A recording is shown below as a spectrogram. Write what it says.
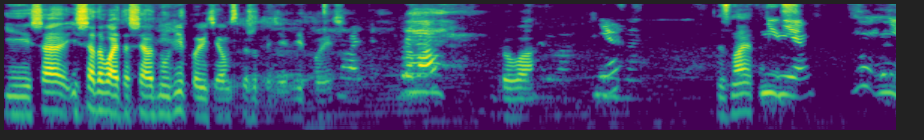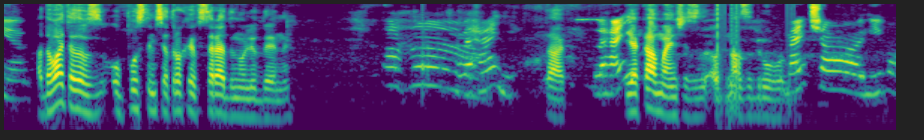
І ще, і ще давайте ще одну відповідь, я вам скажу тоді відповідь. Давайте. Брова? Брова. Ні. Не знаю. Не знаєте? Ні. Ні. Ну, ні. А давайте опустимося трохи всередину людини. Ага. Легені? Так. Легені? Яка менше з- одна за другу? Менша ліва.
